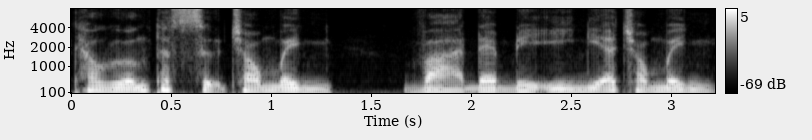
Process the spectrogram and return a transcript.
theo hướng thật sự cho mình và đem đến ý nghĩa cho mình.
